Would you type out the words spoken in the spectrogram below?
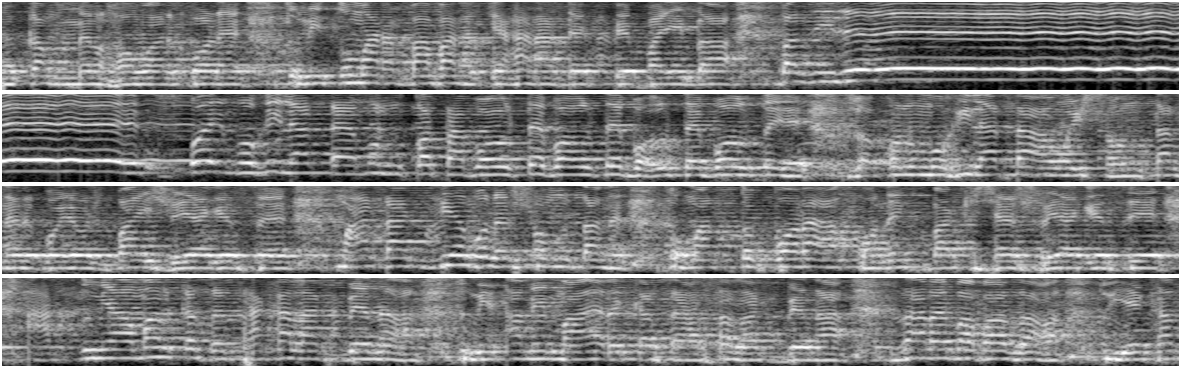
মোকাম্মেল হওয়ার পরে তুমি তোমার বাবার চেহারা দেখতে পাইবা। বাজি রে ওই মহিলাটা এমন কথা বলতে বলতে বলতে বলতে যখন মহিলাটা ওই সন্তানের বয়স বাইশ হয়ে গেছে, মা ডাক দিয়ে বলে, সন্তান, তোমার তো পড়া অনেক বাকি শেষ হয়ে গেছে। আর তুমি আমার কাছে থাকা লাগবে না, তুমি আমি মায়ের কাছে আসা লাগবে না। যারা বাবা, যা, তুই এখান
